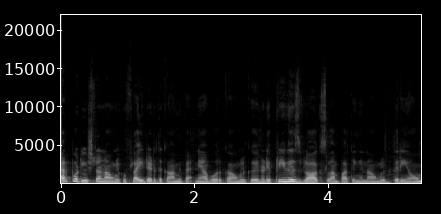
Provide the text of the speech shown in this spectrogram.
ஏர்போர்ட் யூஸ்வலாக நான் உங்களுக்கு ஃப்ளைட் எடுத்து காமிப்பேன். ஞாபகம் இருக்கா? உங்களுக்கு என்னுடைய ப்ரீவியஸ் vlogsலாம் பார்த்தீங்கன்னா உங்களுக்கு தெரியும்.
